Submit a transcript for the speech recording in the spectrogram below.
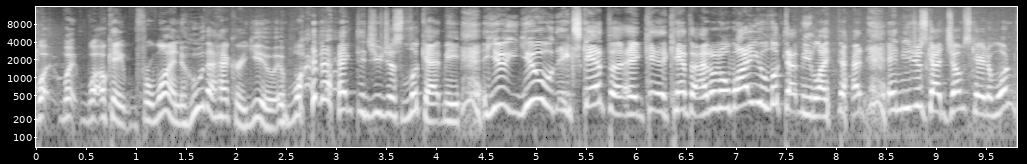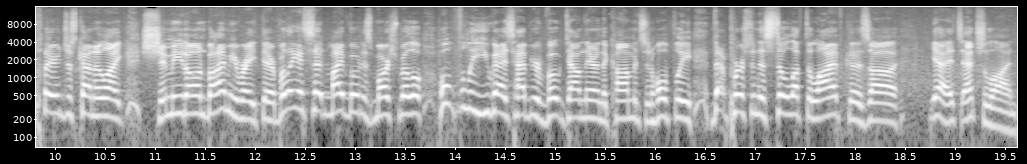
what, what, what, okay, for one, who the heck are you? Why the heck did you just look at me? You, you, Xcantha, Xcantha, I don't know why you looked at me like that, and you just got jump scared, and one player just kind of like shimmied on by me right there. But like I said, my vote is Marshmallow. Hopefully you guys have your vote down there in the comments, and hopefully that person is still left alive, because, uh, yeah, it's Echelon.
